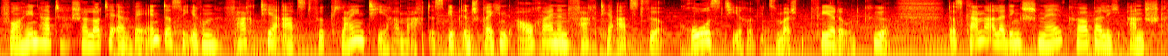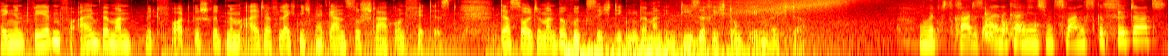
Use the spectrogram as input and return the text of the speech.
Vorhin hat Charlotte erwähnt, dass sie ihren Fachtierarzt für Kleintiere macht. Es gibt entsprechend auch einen Fachtierarzt für Großtiere, wie zum Beispiel Pferde und Kühe. Das kann allerdings schnell körperlich anstrengend werden, vor allem wenn man mit fortgeschrittenem Alter vielleicht nicht mehr ganz so stark und fit ist. Das sollte man berücksichtigen, wenn man in diese Richtung gehen möchte. Nun wird gerade das eine Kaninchen zwangsgefüttert,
